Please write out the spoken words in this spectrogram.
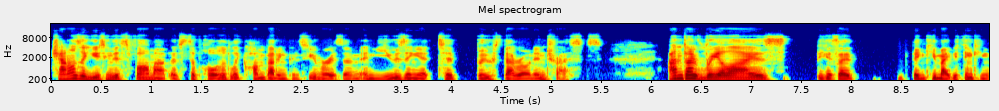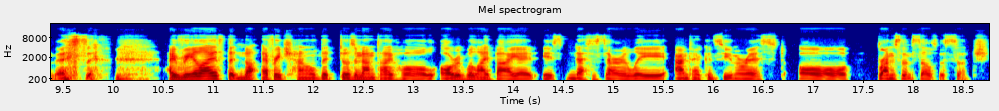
Channels are using this format of supposedly combating consumerism and using it to boost their own interests. And I realize, because I think you might be thinking this, I realize that not every channel that does an anti-haul or will I buy it is necessarily anti-consumerist or brands themselves as such.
